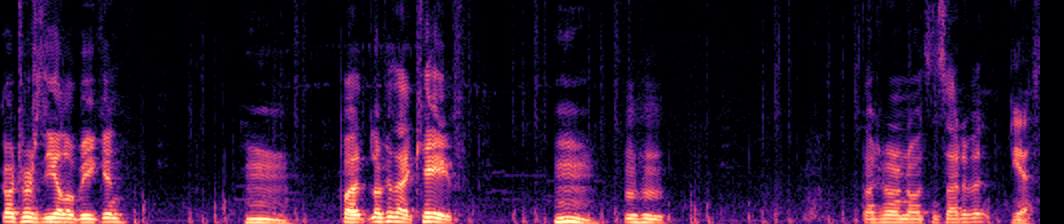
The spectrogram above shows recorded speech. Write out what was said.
Go towards the yellow beacon. Hmm. But look at that cave. Hmm. Mm-hmm. Don't you want to know what's inside of it? Yes.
